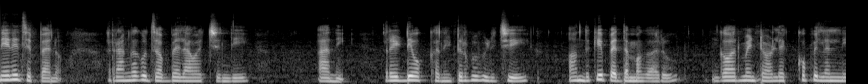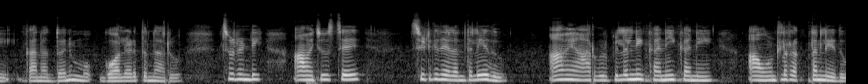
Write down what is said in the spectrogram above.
నేనే చెప్పాను రంగకు జబ్బు ఎలా వచ్చింది? అని. రెడ్డి ఒక్క నిటురుపు విడిచి అందుకే పెద్దమ్మగారు గవర్నమెంట్ వాళ్ళు ఎక్కువ పిల్లల్ని కానొద్దని గోలెడుతున్నారు. చూడండి ఆమె చూస్తే సిటికి నేలంత లేదు. ఆమె ఆరుగురు పిల్లల్ని కనీ కని ఆ ఒంట్లో రక్తం లేదు.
